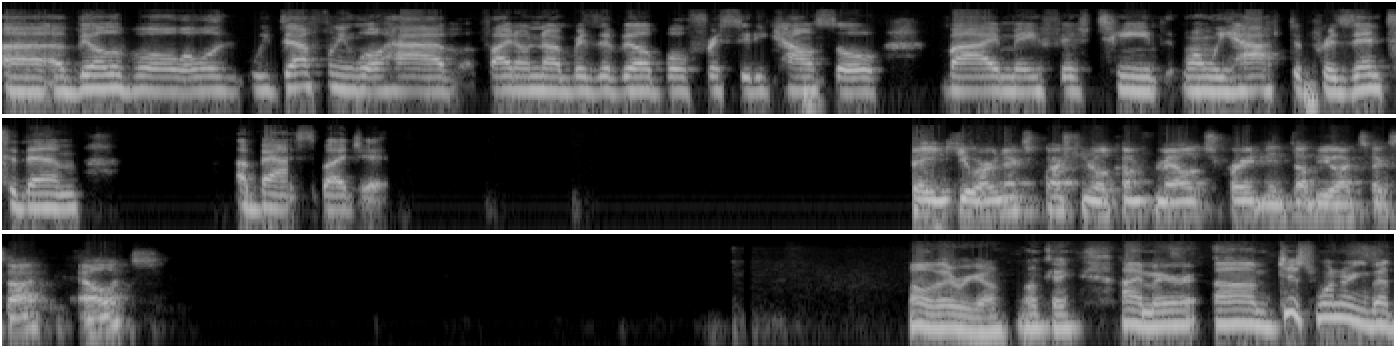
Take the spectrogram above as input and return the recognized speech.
uh, available. Well, we definitely will have final numbers available for City Council by May 15th when we have to present to them a balanced budget. Thank you. Our next question will come from Alex Crichton at WXXI. Alex? Oh, there we go. Okay. Hi, Mayor. Um, just wondering about,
